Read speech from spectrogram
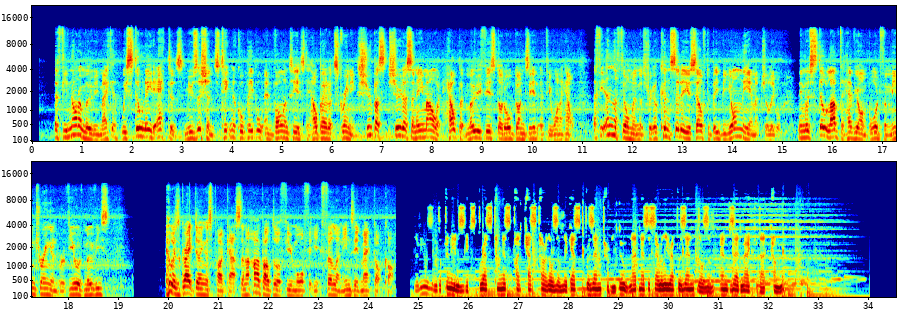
If you're not a movie maker, we still need actors, musicians, technical people, and volunteers to help out at screenings. Shoot us, shoot us an email at help at moviefest.org.nz if you want to help. If you're in the film industry or consider yourself to be beyond the amateur level, then we'd still love to have you on board for mentoring and review of movies. It was great doing this podcast, and I hope I'll do a few more for you, Phil and nzmac.com. The views and opinions expressed in this podcast are those of the guest presenter and do not necessarily represent those of nzmac.com.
